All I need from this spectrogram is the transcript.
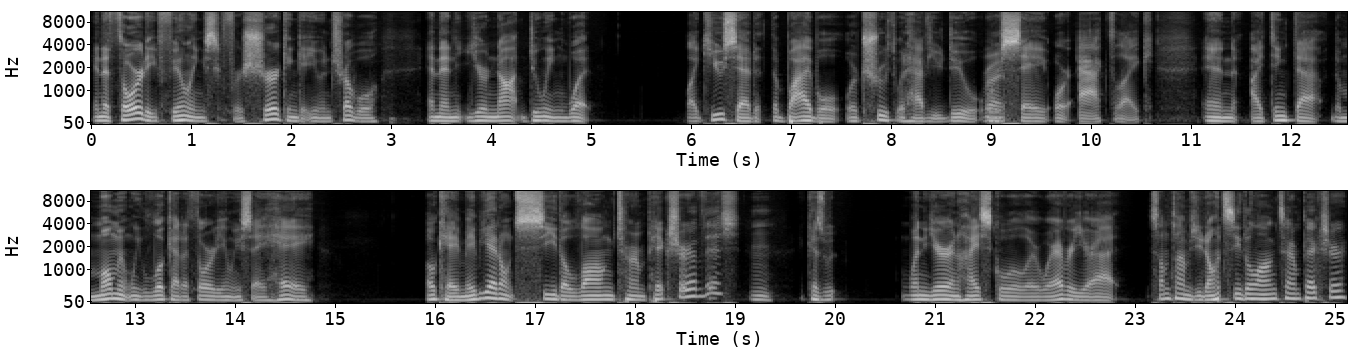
an authority, feelings for sure can get you in trouble. And then you're not doing what like you said, the Bible or truth would have you do or Right. say or act like. And I think that the moment we look at authority and we say, hey, okay, maybe I don't see the long term picture of this, Mm. because w- when you're in high school or wherever you're at, sometimes you don't see the long term picture.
